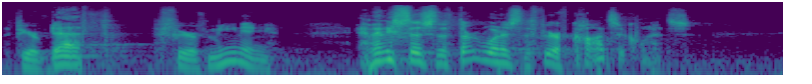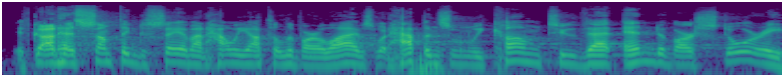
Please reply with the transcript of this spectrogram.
The fear of death, the fear of meaning. And then he says the third one is the fear of consequence. If God has something to say about how we ought to live our lives, what happens when we come to that end of our story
